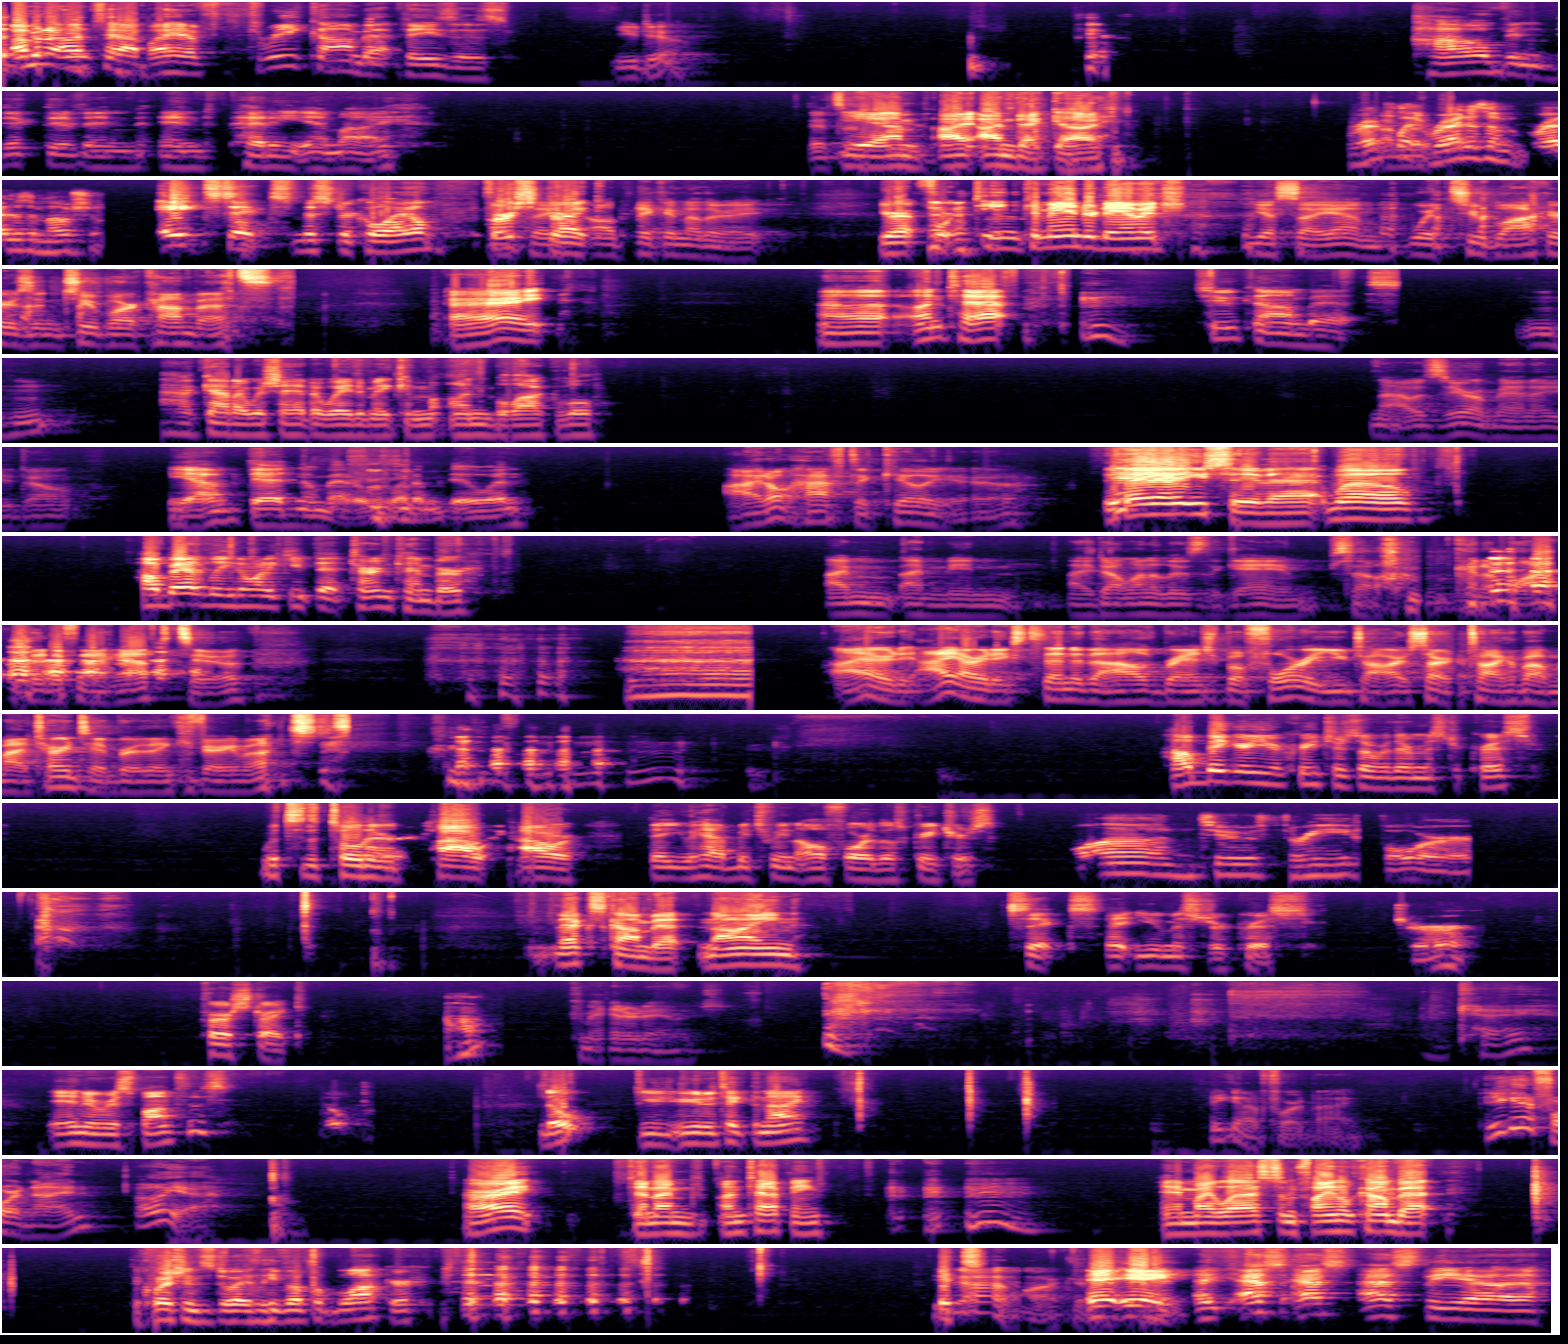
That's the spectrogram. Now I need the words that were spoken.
I'm gonna untap. I have three combat phases. You do. How vindictive and, and petty am I? It's a- Yeah, I'm I, I'm that guy. Red play. Red is em- red is emotional. Eight six, Mr. Coyle. I'll First take- strike. I'll take another eight. You're at 14 commander damage. Yes, I am with two blockers and two more combats. All right. Uh, untap. Two combats. Mm-hmm. Oh, God, I wish I had a way to make him unblockable. Not with zero mana, you don't. Yeah, I'm dead no matter what I'm doing. I don't have to kill you. Yeah, you say that. Well, how badly do you want to keep that turn timber? I'm. I mean, I don't want to lose the game, so I'm gonna block it if I have to. Uh, I already, I already extended the olive branch before you ta- started talking about my Turntimber. Thank you very much. how big are your creatures over there, Mr. Chris? What's the total power power that you have between all four of those creatures? One, two, three, four. Next combat, nine six at you, Mr. Chris. Sure. First strike. Commander damage. okay. Any responses? Nope. Nope. You, you gonna take the nine? He can afford nine. You get a Fort Nine. Oh yeah. All right. Then I'm untapping. and my last and final combat. The question is, do I leave up a blocker? You It's- got a blocker. hey, hey, ask, ask, ask the uh,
